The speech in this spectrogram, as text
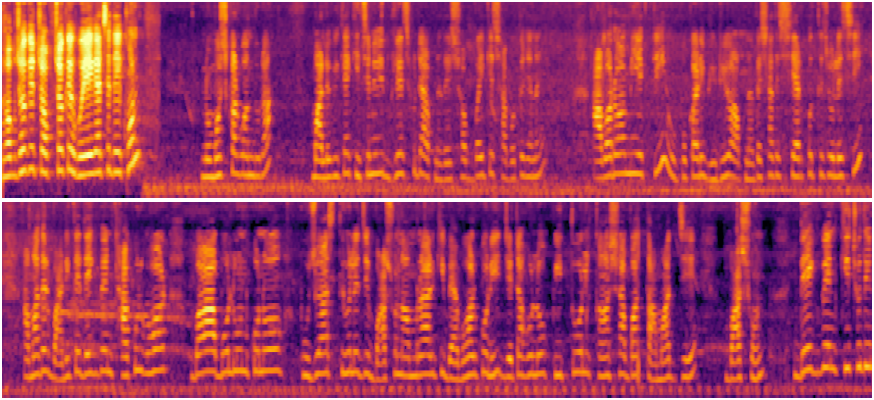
ঝকঝকে চকচকে হয়ে গেছে দেখুন। নমস্কার বন্ধুরা, মালবিকা কিচেন উইথ ভিলেজ ফুডে আপনাদের সবাইকে স্বাগত জানাই। আবারও আমি একটি উপকারী ভিডিও আপনাদের সাথে শেয়ার করতে চলেছি। আমাদের বাড়িতে দেখবেন ঠাকুর ঘর বা বলুন কোনো পুজো আসতে হলে যে বাসন আমরা আর কি ব্যবহার করি, যেটা হলো পিতল, কাঁসা বা তামার যে বাসন দেখবেন কিছুদিন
